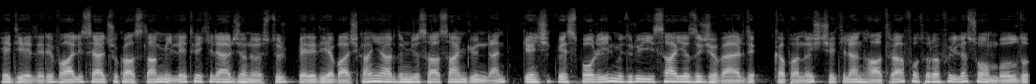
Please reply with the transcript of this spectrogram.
Hediyeleri Vali Selçuk Aslan, Milletvekili Ercan Öztürk, Belediye Başkan Yardımcısı Hasan Günden, Gençlik ve Spor İl Müdürü İsa Yazıcı verdi. Kapanış çekilen hatıra fotoğrafıyla son buldu.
